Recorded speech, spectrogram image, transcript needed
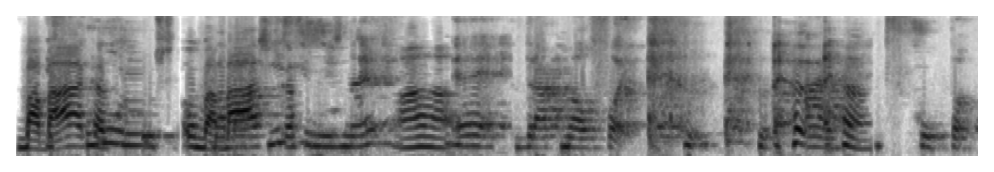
babacas, escuros, ou babacas. né? Uhum. É, Draco Malfoy. Ai, desculpa.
